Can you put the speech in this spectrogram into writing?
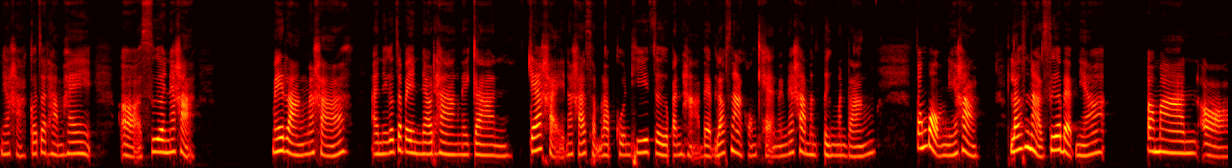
เนี่ยค่ะ ก็จะทำให้เสื้อเนี่ยค่ะ ไม่รั้งนะคะ อันนี้ก็จะเป็นแนวทางในการแก้ไขนะคะสำหรับคนที่เจอปัญหาแบบลักษณะของแขนแบบนี้ค่ะ มันตึงมันรั้ง ต้องบอกแบบนี้ค่ะ ลักษณะเสื้อแบบนี้ประมาณเอ่อ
